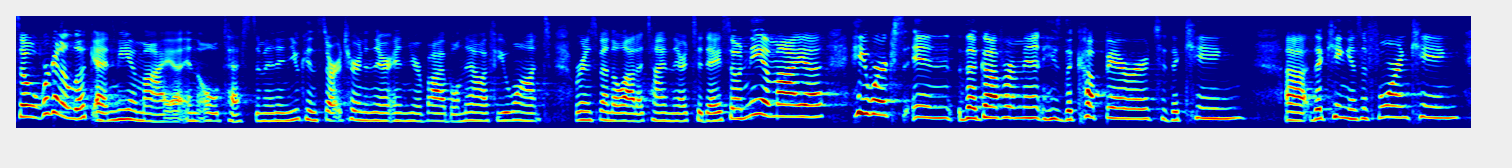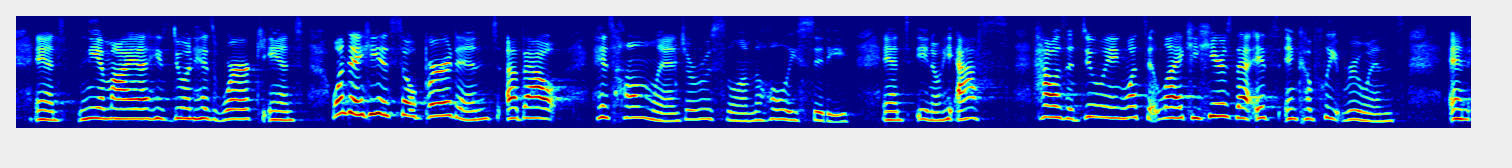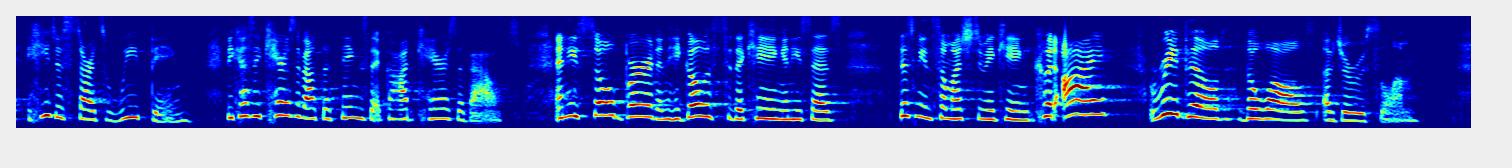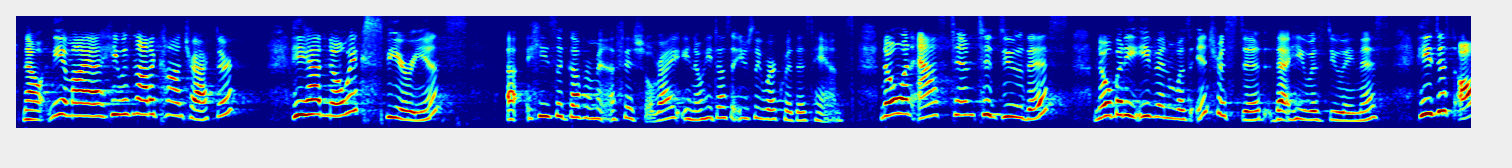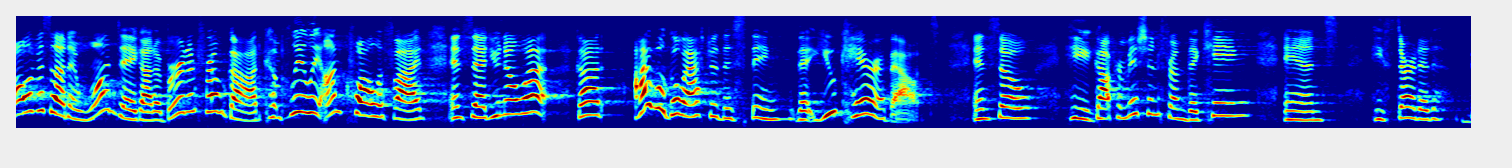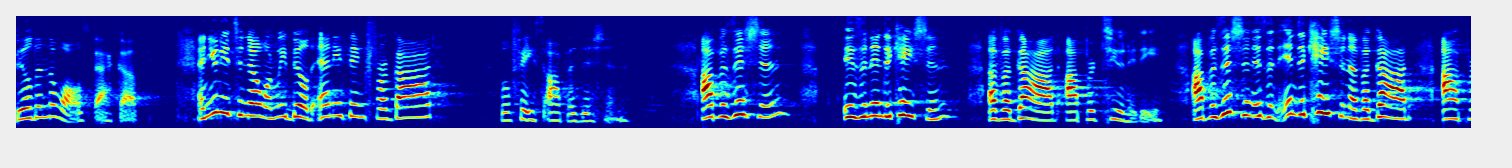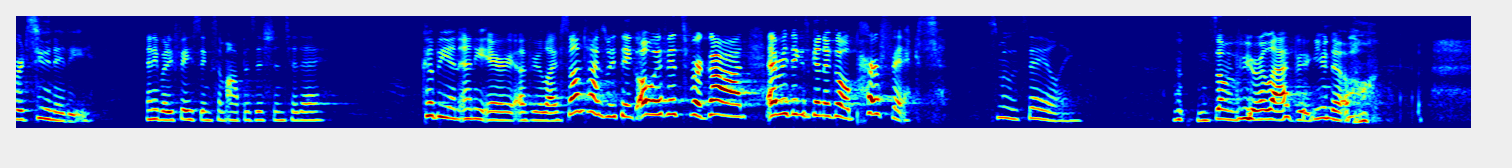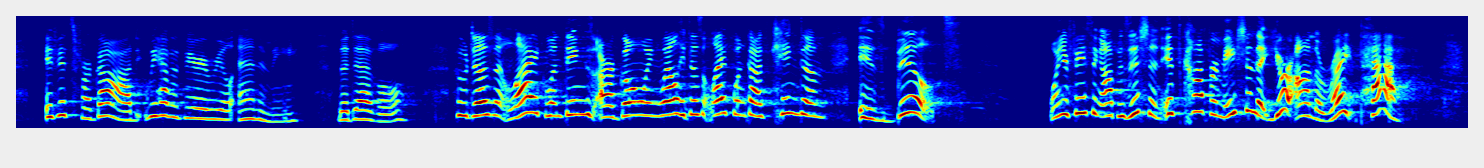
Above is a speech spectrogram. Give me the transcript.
So, we're going to look at Nehemiah in the Old Testament, and you can start turning there in your Bible now if you want. We're going to spend a lot of time there today. So, Nehemiah, he works in the government, he's the cupbearer to the king. Uh, the king is a foreign king, and Nehemiah, he's doing his work. And one day he is so burdened about his homeland, Jerusalem, the holy city. And, you know, he asks, How is it doing? What's it like? He hears that it's in complete ruins. And he just starts weeping because he cares about the things that God cares about. And he's so burdened. He goes to the king and he says, This means so much to me, king. Could I rebuild the walls of Jerusalem? Now, Nehemiah, he was not a contractor, he had no experience uh, he's a government official, right? You know, he doesn't usually work with his hands. No one asked him to do this. Nobody even was interested that he was doing this. He just all of a sudden one day got a burden from God, completely unqualified, and said, You know what, God, I will go after this thing that you care about. And so he got permission from the king and he started building the walls back up. And you need to know when we build anything for God, will face opposition. Opposition is an indication of a God opportunity. Opposition is an indication of a God opportunity. Anybody facing some opposition today? Could be in any area of your life. Sometimes we think, oh, if it's for God, everything's to go perfect, smooth sailing. and some of you are laughing, you know. if it's for God, we have a very real enemy, the devil, who doesn't like when things are going well. He doesn't like when God's kingdom is built. When you're facing opposition, it's confirmation that you're on the right path.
